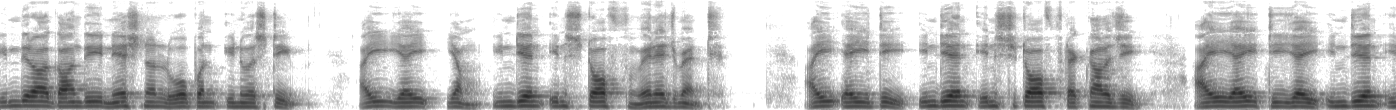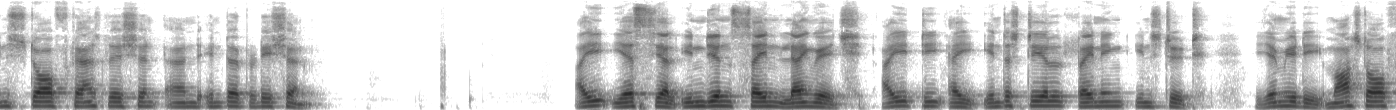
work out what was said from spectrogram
Indira Gandhi national open university I I M Indian institute of management I I T Indian institute of technology I I T I Indian institute of translation and interpretation I S L Indian sign language I T I industrial training institute M E D master of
